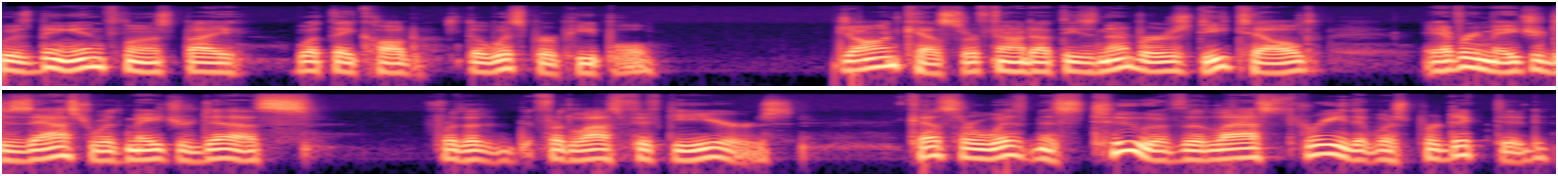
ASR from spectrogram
who was being influenced by what they called the Whisper People. John Koestler found out these numbers detailed every major disaster with major deaths for the for the last 50 years. Koestler witnessed two of the last three that was predicted.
